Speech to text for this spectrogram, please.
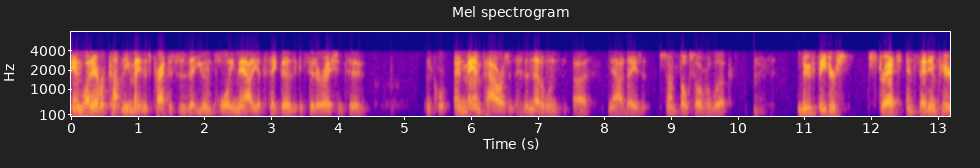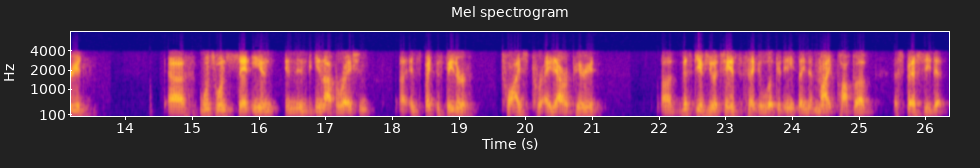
and whatever company maintenance practices that you employ now. You have to take those into consideration too. And, and manpower is another one uh, nowadays that some folks overlook. New feeders stretch and set in period. Uh, once one's set in and then begin operation, uh, inspect the feeder twice per eight hour period. Uh, this gives you a chance to take a look at anything that might pop up, especially that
